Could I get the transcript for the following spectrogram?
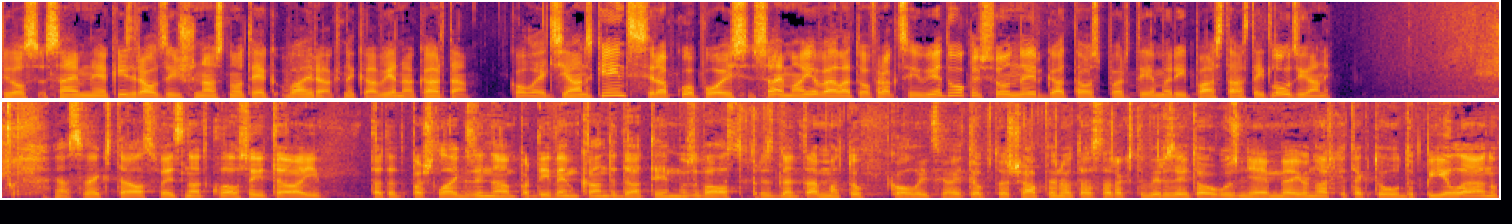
pils saimnieka izraudzīšanās notiek vairāk nekā vienā kārtā. Kolēģis Jānis Kīncis ir apkopojis saimā ievēlēto frakciju viedokļus un ir gatavs par tiem arī pastāstīt Lūdzu, Jāni. Jā, sveiks, tēls, sveicināt klausītāji! Tātad pašlaik zinām par diviem kandidātiem uz valsts prezidenta amatu. Koalīcijā ietilpstošā apvienotā saraksta virzīto uzņēmēju un arhitektu Uldu Pīlēnu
